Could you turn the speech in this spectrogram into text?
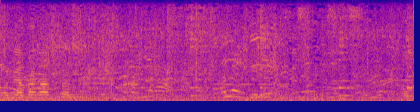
Mau nyaman atas. Oh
